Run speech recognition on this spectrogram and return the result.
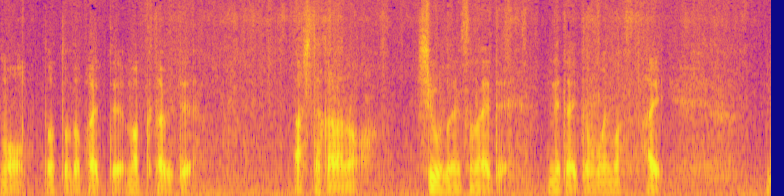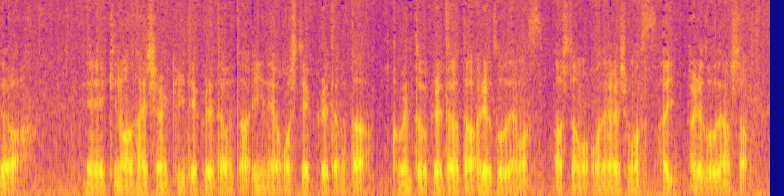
もう、とっとと帰ってマック食べて、明日からの仕事に備えて寝たいと思います。はい。では、えー、昨日の配信を聞いてくれた方、いいねを押してくれた方、コメントをくれた方、ありがとうございます。明日もお願いします。はい、ありがとうございました。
